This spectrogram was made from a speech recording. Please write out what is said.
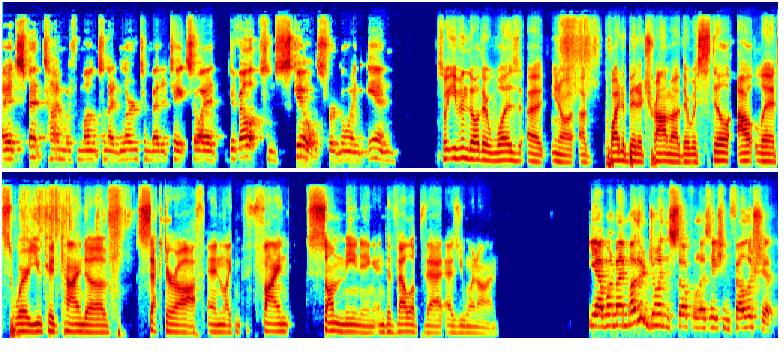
I had spent time with monks and I'd learned to meditate. So I had developed some skills for going in. So even though there was a you know a quite a bit of trauma, there was still outlets where you could kind of sector off and like find some meaning and develop that as you went on. Yeah, when my mother joined the Self Realization Fellowship,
